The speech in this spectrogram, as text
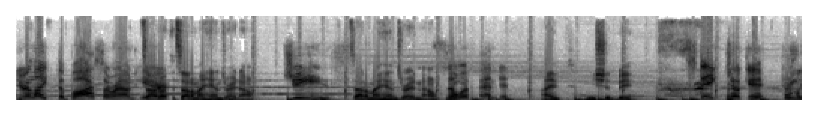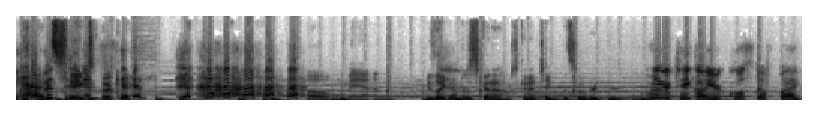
You're like the boss around it's, out here. of, it's out of my hands right now. Jeez. It's out of my hands right now. So Well, offended. I you should be. Steak took it, and we haven't seen Steak him took it. since. Oh man. He's like, I'm just gonna, I'm just gonna take this over here. I'm gonna take all your cool stuff back.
